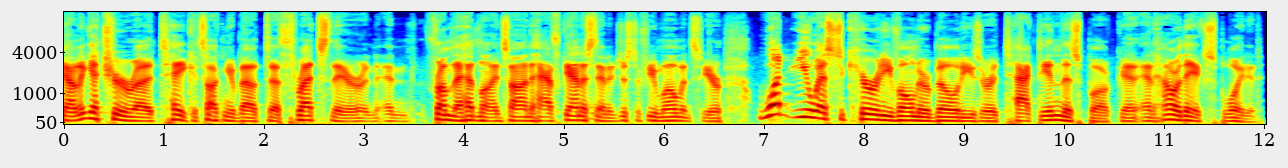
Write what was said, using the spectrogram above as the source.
Yeah, and I get your uh, take talking about uh, threats there and, and from the headlines on Afghanistan in just a few moments here. What U.S. security vulnerabilities are attacked in this book and, and how are they exploited?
